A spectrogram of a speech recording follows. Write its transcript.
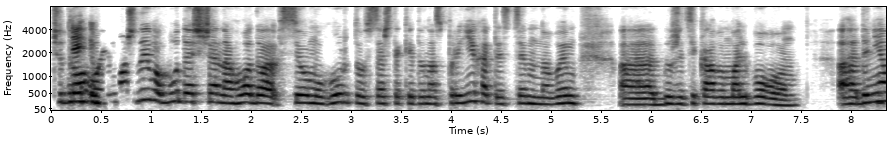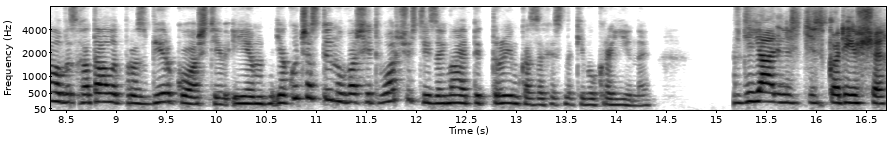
Чудово, і можливо буде ще нагода всьому гурту все ж таки до нас приїхати з цим новим е, дуже цікавим альбомом. Е, Даніела, ви згадали про збір коштів. І яку частину вашій творчості займає підтримка захисників України? В діяльності скоріше.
